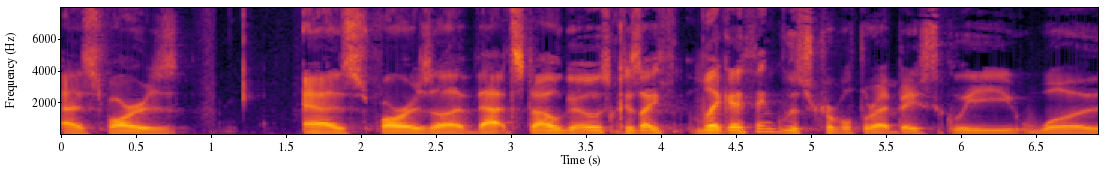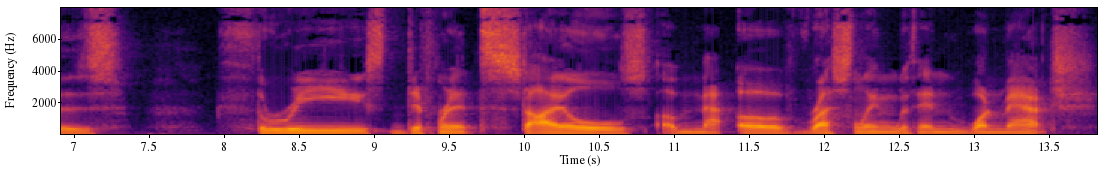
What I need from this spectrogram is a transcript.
As far as as far as uh, that style goes because i like i think this triple threat basically was three different styles of ma- of wrestling within one match.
